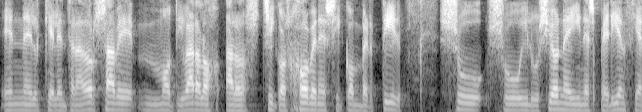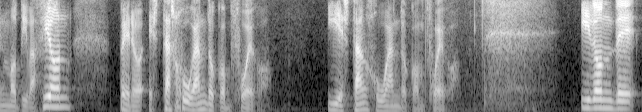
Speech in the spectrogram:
en el que el entrenador sabe motivar a los, a los chicos jóvenes y convertir su, su ilusión e inexperiencia en motivación, pero estás jugando con fuego. Y están jugando con fuego. Y donde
